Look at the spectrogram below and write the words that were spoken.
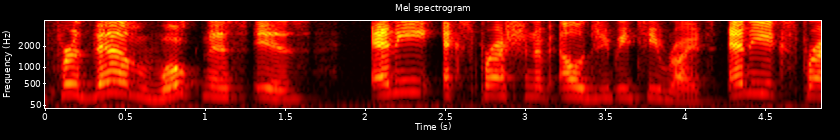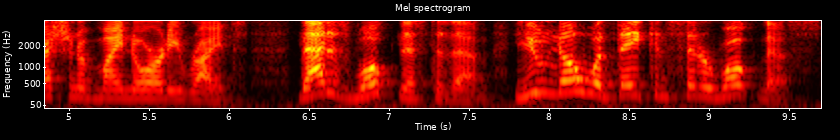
For them, wokeness is any expression of LGBT rights, any expression of minority rights. That is wokeness to them. You know what they consider wokeness.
